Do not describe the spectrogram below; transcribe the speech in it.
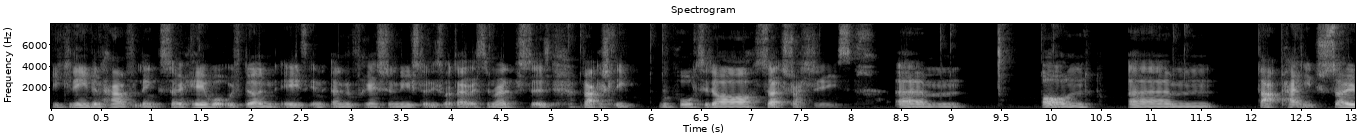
you can even have links. So here, what we've done is in identification and news studies for database and registers, we've actually reported our search strategies um, on um, that page. So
